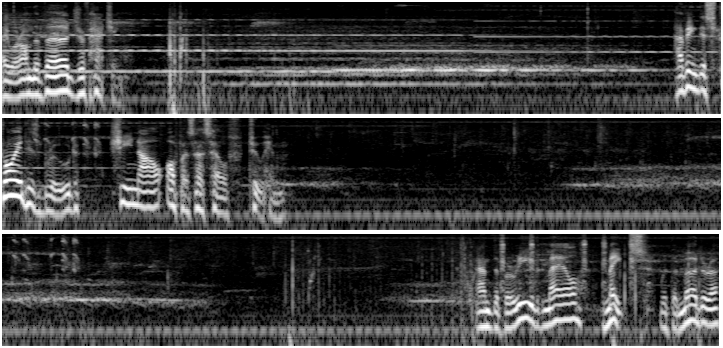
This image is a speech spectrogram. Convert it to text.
They were on the verge of hatching. Having destroyed his brood, she now offers herself to him. And the bereaved male mates with the murderer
